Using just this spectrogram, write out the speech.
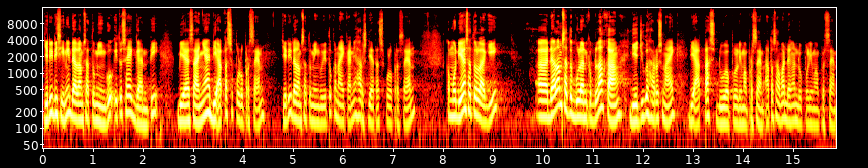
Jadi di sini dalam satu minggu itu saya ganti biasanya di atas 10%. Jadi dalam satu minggu itu kenaikannya harus di atas 10%. Kemudian satu lagi, eh, dalam satu bulan ke belakang dia juga harus naik di atas 25% atau sama dengan 25%.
